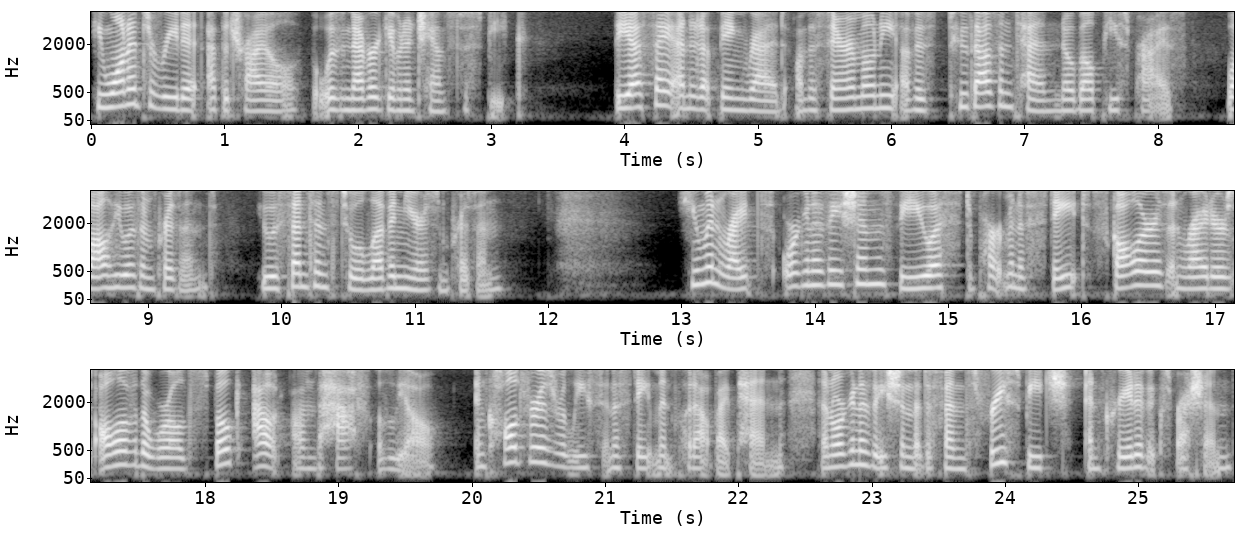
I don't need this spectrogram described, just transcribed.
He wanted to read it at the trial, but was never given a chance to speak. The essay ended up being read on the ceremony of his 2010 Nobel Peace Prize while he was imprisoned. He was sentenced to 11 years in prison. Human rights organizations, the US Department of State, scholars, and writers all over the world spoke out on behalf of Liu and called for his release in a statement put out by PEN, an organization that defends free speech and creative expression.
